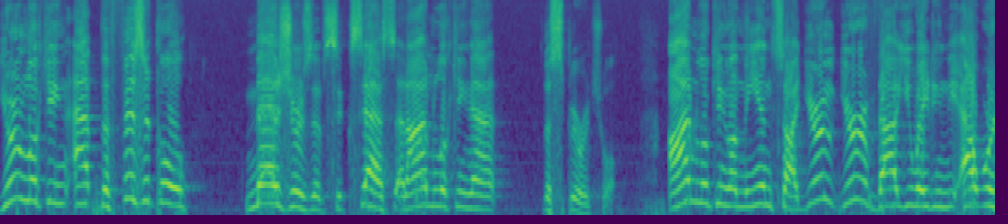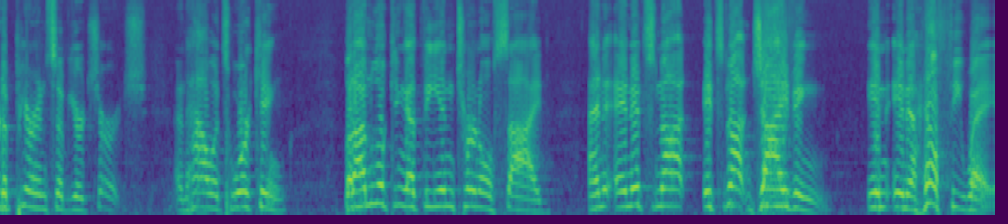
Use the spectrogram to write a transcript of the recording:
You're looking at the physical measures of success, and I'm looking at the spiritual. I'm looking on the inside. You're, you're evaluating the outward appearance of your church and how it's working. But I'm looking at the internal side, and, and it's, not, it's not jiving in, in a healthy way.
